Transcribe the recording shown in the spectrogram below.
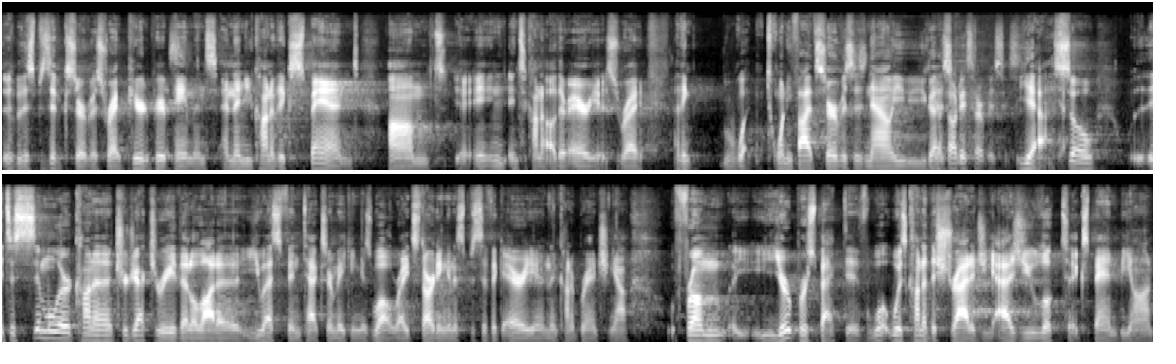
with a specific service, right? Peer-to-peer -peer payments, and then you kind of expand um, in, into kind of other areas, right? I think what 25 services now. You, you guys. Yeah, 30 services. Yeah. yeah. So it's a similar kind of trajectory that a lot of US fintechs are making as well, right? Starting in a specific area and then kind of branching out. From your perspective, what was kind of the strategy as you look to expand beyond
